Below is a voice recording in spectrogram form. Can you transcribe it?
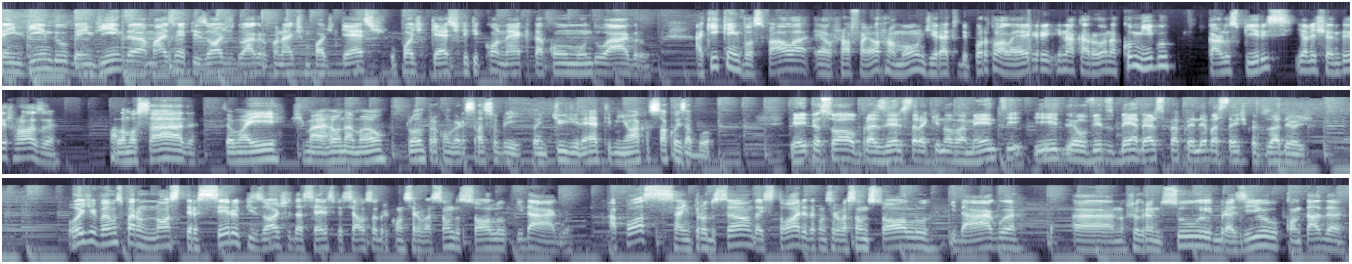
bem-vindo, bem-vinda a mais um episódio do Agro Connection Podcast, o podcast que te conecta com o mundo agro. Aqui quem vos fala é o Rafael Ramon, direto de Porto Alegre, e na carona comigo, Carlos Pires e Alexandre Rosa. Fala moçada, estamos aí, chimarrão na mão, pronto para conversar sobre plantio direto e minhoca, só coisa boa. E aí, pessoal, prazer estar aqui novamente e de ouvidos bem abertos para aprender bastante com o episódio de hoje. Hoje vamos para o nosso terceiro episódio da série especial sobre conservação do solo e da água. Após a introdução da história da conservação do solo e da água uh, no Rio Grande do Sul e Brasil, contada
